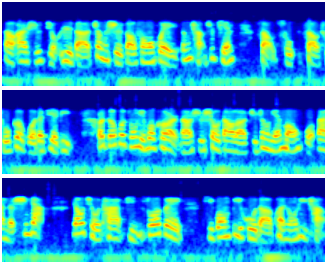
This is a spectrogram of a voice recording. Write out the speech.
到二十九日的正式高峰会登场之前，扫除扫除各国的芥蒂。而德国总理默克尔呢，是受到了执政联盟伙伴的施压，要求他紧缩对提供庇护的宽容立场。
